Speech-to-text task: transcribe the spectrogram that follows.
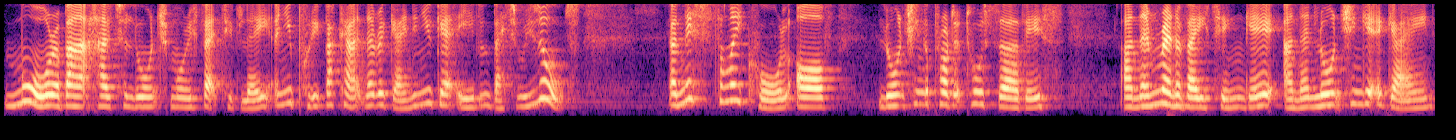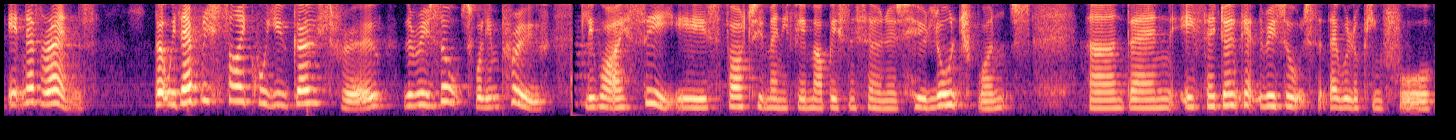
more about how to launch more effectively, and you put it back out there again, and you get even better results. And this cycle of launching a product or service and then renovating it and then launching it again, it never ends. But with every cycle you go through, the results will improve. What I see is far too many female business owners who launch once and then, if they don't get the results that they were looking for,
